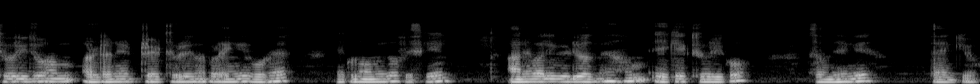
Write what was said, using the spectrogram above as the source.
थ्योरी जो हम अल्टरनेट ट्रेड थ्योरी में पढ़ेंगे, वो है इकोनॉमिक ऑफ़ स्केल आने वाली वीडियोस में हम एक एक थ्योरी को समझेंगे. थैंक यू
